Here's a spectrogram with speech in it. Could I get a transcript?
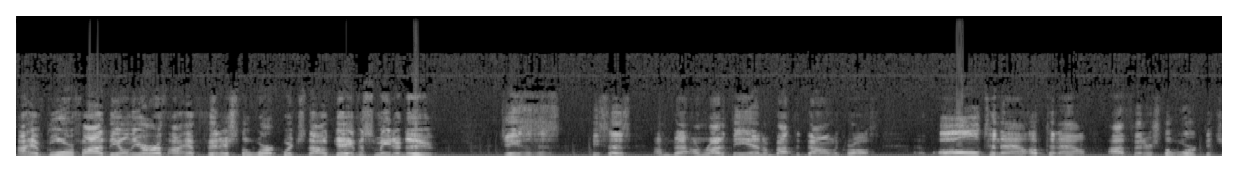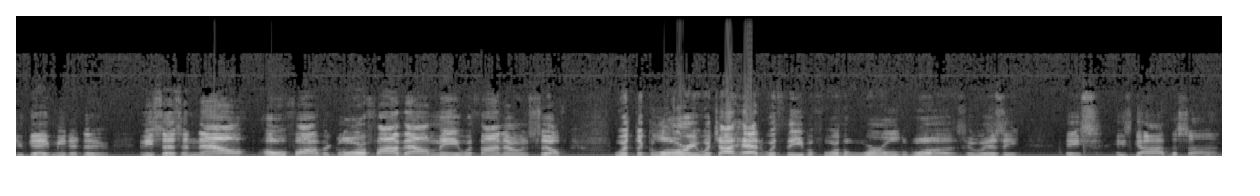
I have glorified thee on the earth. I have finished the work which thou gavest me to do. Jesus is, he says, I'm, down, I'm right at the end. I'm about to die on the cross. All to now, up to now, I finished the work that you gave me to do. And he says, And now, O Father, glorify thou me with thine own self, with the glory which I had with thee before the world was. Who is he? He's, he's God the Son.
